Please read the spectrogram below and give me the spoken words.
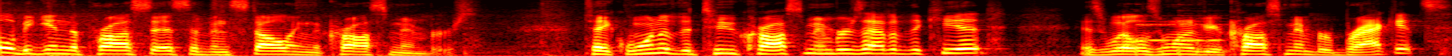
We'll begin the process of installing the cross members. Take one of the two cross members out of the kit as well as one of your cross-member brackets.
